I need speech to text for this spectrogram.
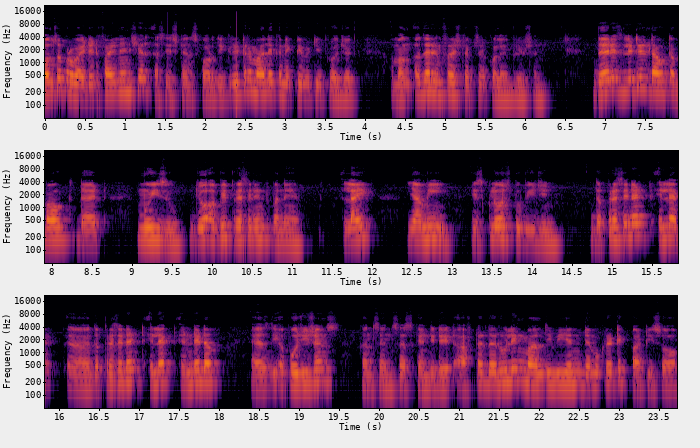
also provided financial assistance for the greater Male connectivity project among other infrastructure collaboration There is little doubt about that Muizzu जो अभी प्रेसिडेंट बने हैं like Yameen is close to Beijing the president elect the president elect ended up as the oppositions consensus candidate after the ruling Maldivian Democratic Party saw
